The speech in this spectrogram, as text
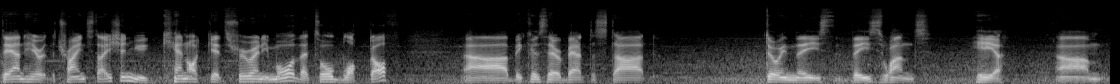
down here at the train station you cannot get through anymore, that's all blocked off uh, because they're about to start doing these, these ones here. Um,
